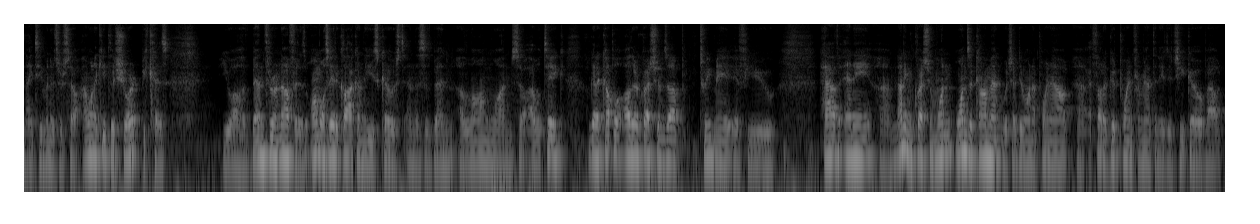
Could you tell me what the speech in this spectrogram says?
19 minutes or so. I want to keep this short because you all have been through enough. It is almost eight o'clock on the East Coast, and this has been a long one. So I will take. I've got a couple other questions up. Tweet me if you have any. Um, not even question. One one's a comment which I do want to point out. Uh, I thought a good point from Anthony DiCicco about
